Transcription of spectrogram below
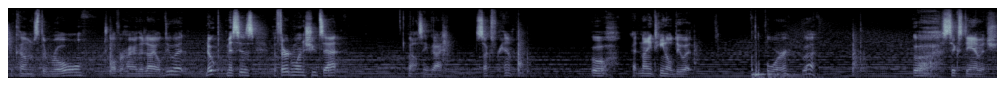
Here comes the roll. 12 or higher on the die will do it. Nope, misses. The third one shoots at. Wow, same guy. Sucks for him. Oh, at 19 will do it. Four. Ah. Ugh, six damage.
